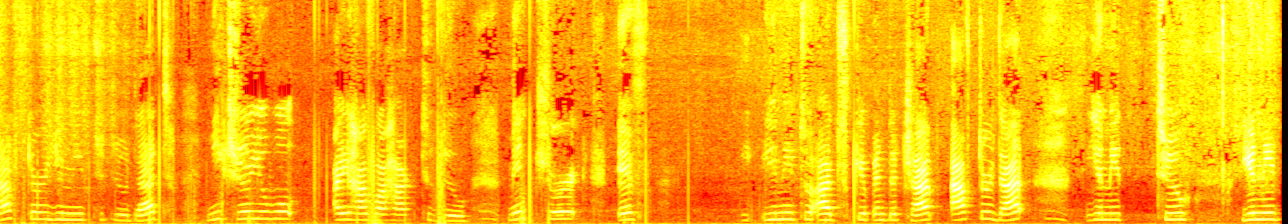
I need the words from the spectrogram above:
after you need to do that, make sure you will I have a hack to do. Make sure if you need to add skip in the chat. After that, you need to you need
